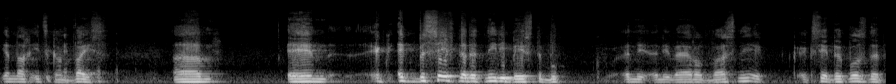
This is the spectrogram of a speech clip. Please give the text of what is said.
eendag iets kan wys. Ehm um, en ek ek besef dat dit nie die beste boek in die in die wêreld was nie. Ek ek sê dikwels dat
